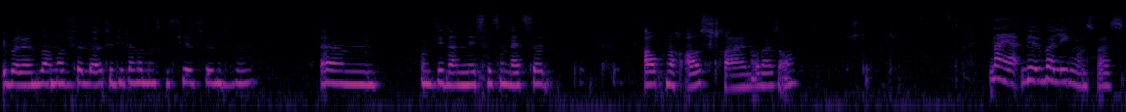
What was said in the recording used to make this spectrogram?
über den Sommer Mhm. für Leute, die daran interessiert sind. Mhm. Ähm, und sie dann nächstes Semester auch noch ausstrahlen oder so. Stimmt. Naja, wir überlegen uns was.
